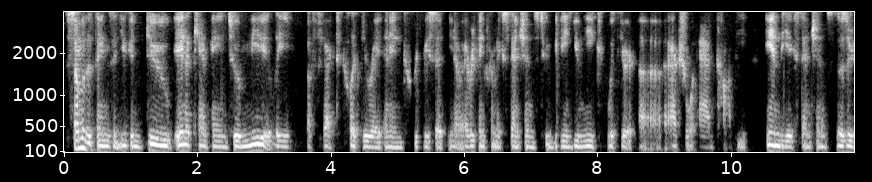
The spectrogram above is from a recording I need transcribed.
some of the things that you can do in a campaign to immediately affect click-through rate and increase it. You know, everything from extensions to being unique with your uh, actual ad copy in the extensions. Those are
